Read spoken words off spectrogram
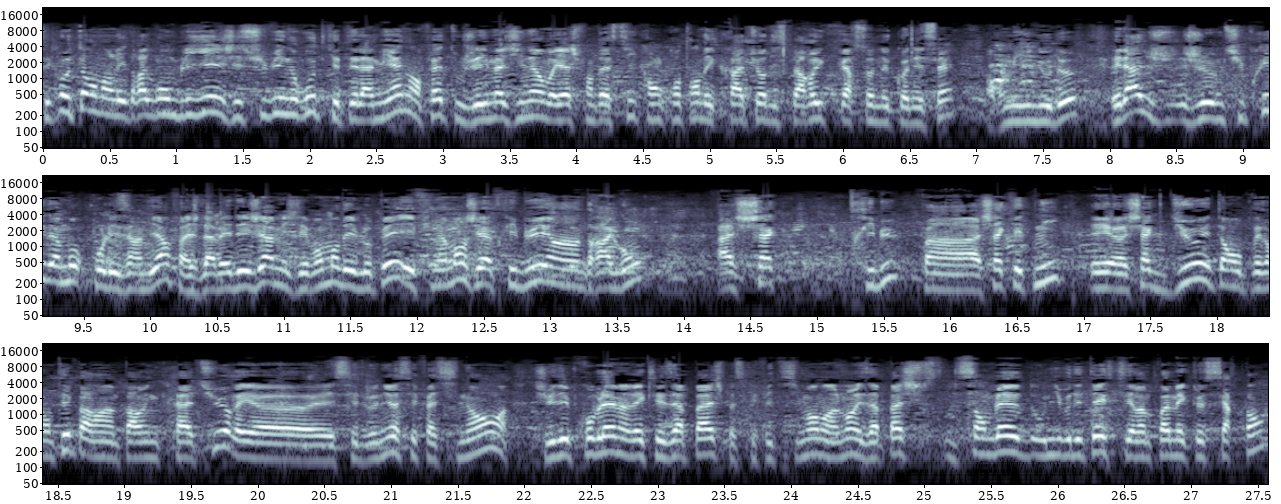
C'est qu'autant dans les Dragons oubliés, j'ai suivi une route qui était la mienne, en fait, où j'ai imaginé un voyage fantastique rencontrant des créatures disparues que personne ne connaissait, hormis une ou deux. Et là, je, je me suis pris d'amour pour les Indiens, enfin, je l'avais déjà, mais je l'ai vraiment développé, et finalement, j'ai attribué un dragon à chaque tribu, enfin à chaque ethnie, et euh, chaque dieu étant représenté par, un, par une créature, euh, et, c'est devenu assez fascinant. J'ai eu des problèmes avec les Apaches, parce qu'effectivement, normalement, les Apaches, il semblait au niveau des textes qu'il y avait un problème avec le serpent.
